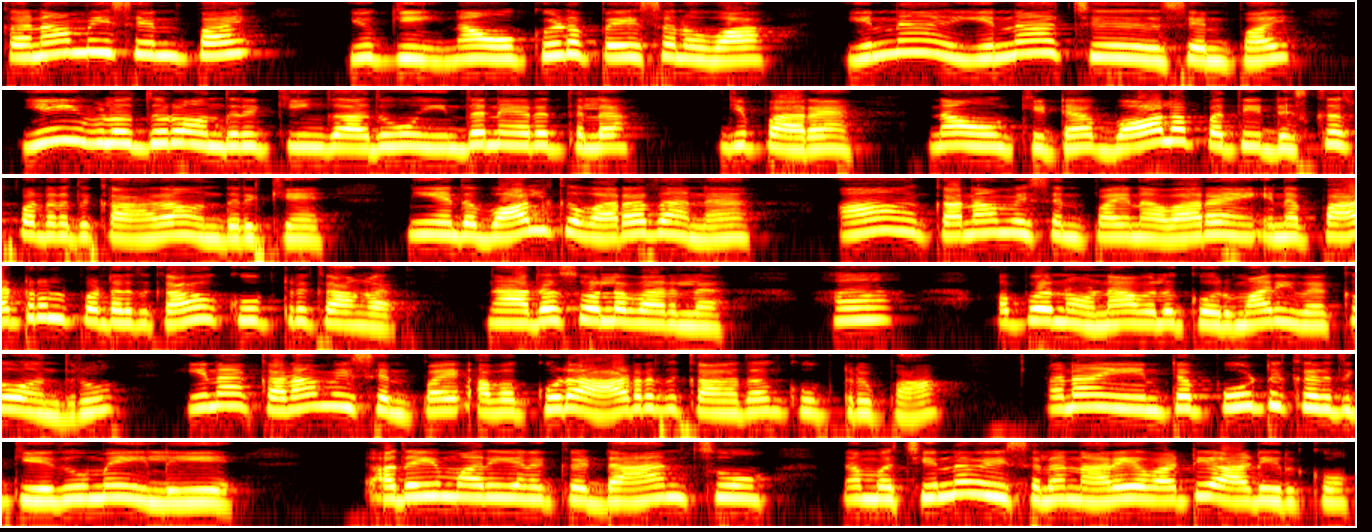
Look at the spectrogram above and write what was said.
கனாமி சென்பாய் யுகி நான் உன் கூட பேசணும் வா. என்ன என்னாச்சு சென்பாய்? ஏன் இவ்வளோ தூரம் வந்திருக்கீங்க? அதுவும் இந்த நேரத்தில். இங்கே பாரு நான் உன்கிட்ட பாலை பற்றி டிஸ்கஸ் பண்ணுறதுக்காக தான் வந்திருக்கேன். நீ இந்த பாலுக்கு வரதானே? ஆ கனாமி சென்பாய் நான் வரேன். என்னை பேட்ரோல் பண்ணுறதுக்காக கூப்பிட்ருக்காங்க நான் அதை சொல்ல வரல. ஆ அப்போ நான் அவளுக்கு ஒரு மாதிரி வெக்க வந்துடும் ஏன்னா கனாமி சென்பாய் அவள் கூட ஆடுறதுக்காக தான் கூப்பிட்ருப்பான் ஆனால் என்கிட்ட போட்டுக்கிறதுக்கு எதுவுமே இல்லையே. அதே மாதிரி எனக்கு டான்ஸும் நம்ம சின்ன வயசில் நிறைய வாட்டி ஆடி இருக்கோம்.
